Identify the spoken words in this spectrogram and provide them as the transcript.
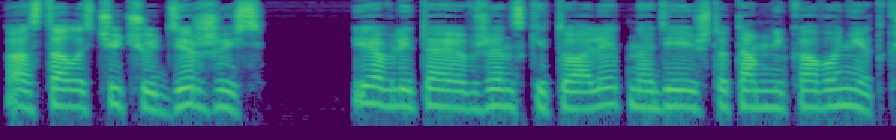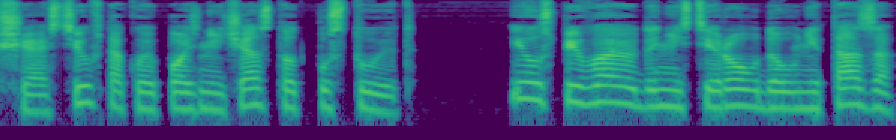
Осталось чуть-чуть, держись. Я влетаю в женский туалет, надеясь, что там никого нет. К счастью, в такой поздний час тот пустует. И успеваю донести Роу до унитаза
